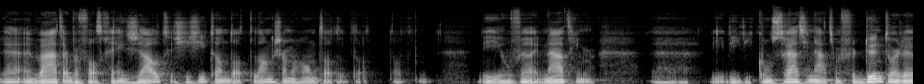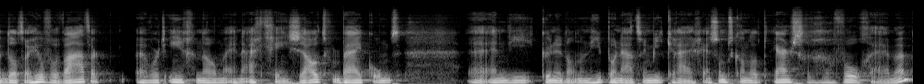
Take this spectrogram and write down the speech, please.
en water bevat geen zout. Dus je ziet dan dat langzamerhand dat, dat, dat die hoeveelheid natrium die, die, die concentratie natrium verdunt doordat er heel veel water uh, wordt ingenomen en eigenlijk geen zout voorbij komt. Uh, en die kunnen dan een hyponatremie krijgen. En soms kan dat ernstige gevolgen hebben.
